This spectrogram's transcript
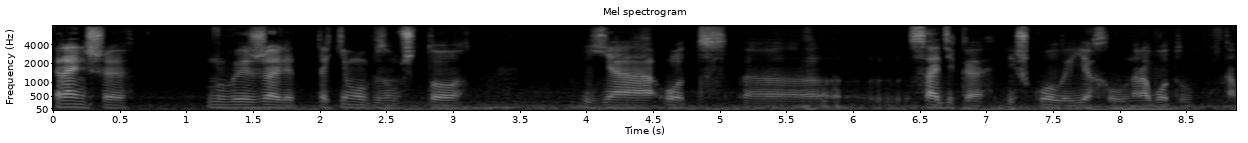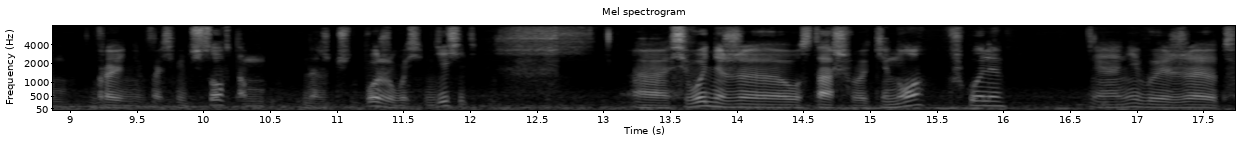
раньше мы выезжали таким образом, что я от э, садика и школы ехал на работу там в районе 8 часов, там даже чуть позже, 8-10. Э, сегодня же у старшего кино в школе, и они выезжают,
